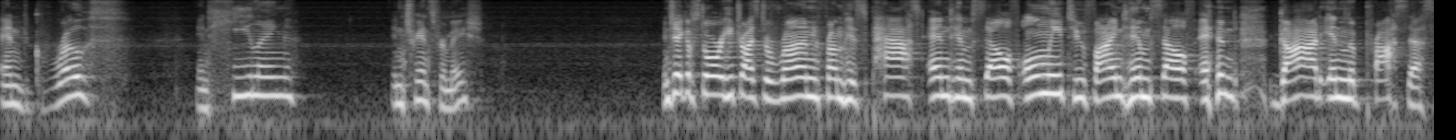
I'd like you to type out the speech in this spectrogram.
and growth and healing and transformation. In Jacob's story, he tries to run from his past and himself only to find himself and God in the process.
